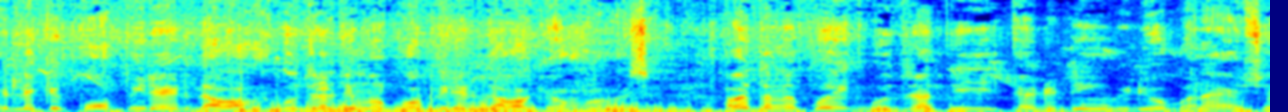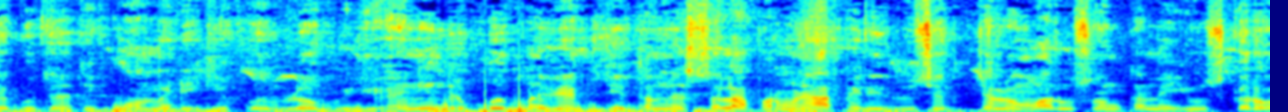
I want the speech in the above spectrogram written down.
એટલે કે કોપીરાઇટ દાવા, ગુજરાતીમાં કોપીરાઇટ દાવા કહેવામાં આવે છે. હવે તમે કોઈ ગુજરાતી એડિટિંગ વીડિયો બનાવ્યો છે, ગુજરાતી કોમેડી કે કોઈ બ્લોગ વીડિયો એની અંદર કોઈ પણ વ્યક્તિએ તમને સલાહ પ્રમાણે આપી દીધું છે કે ચલો મારું સોંગ તમે યુઝ કરો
